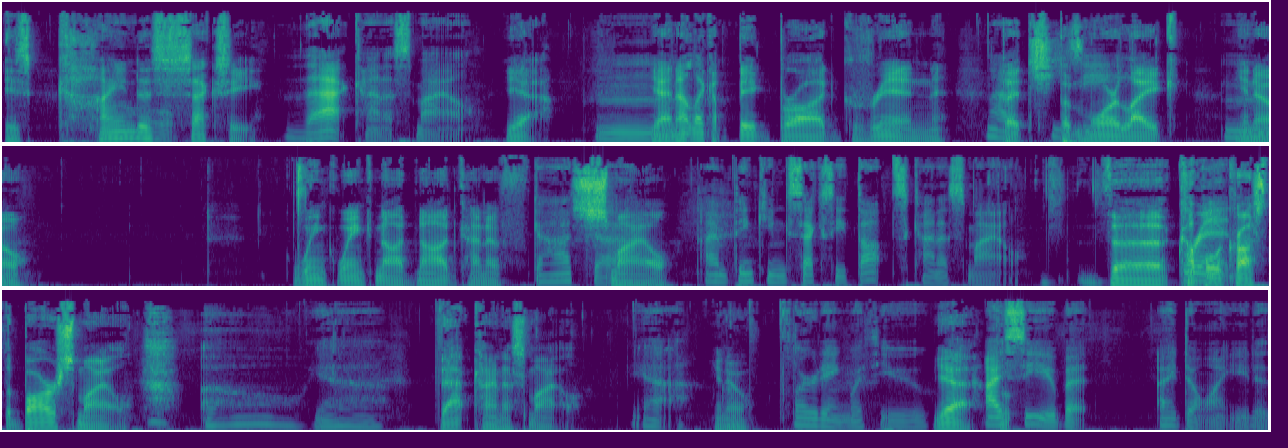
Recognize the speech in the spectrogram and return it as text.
is kind Oh. of sexy. That kind of smile. Yeah. Yeah, not like a big broad grin, Not but but more like, you know, wink wink nod nod kind of Gotcha. smile. I'm thinking sexy thoughts kind of smile. The couple Grin. across the bar smile, Oh, yeah. that kind of smile, Yeah. you know. Flirting with you. Yeah. I see you, but I don't want you to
